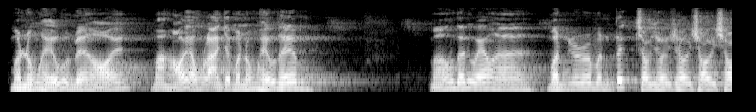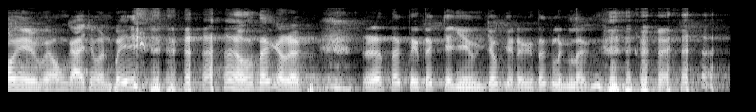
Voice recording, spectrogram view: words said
Mình không hiểu mình mới hỏi mà hỏi ông làm cho mình không hiểu thêm. Mà không tính quéo à mình mình tức sôi sôi sôi sôi sôi với ông gài cho mình bí. Không tức là được. Rồi tức thì tức cho nhiều một chút chứ đừng tức lưng lửng.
